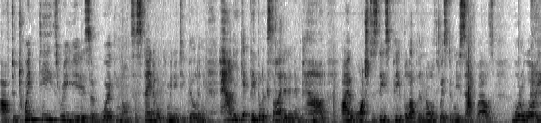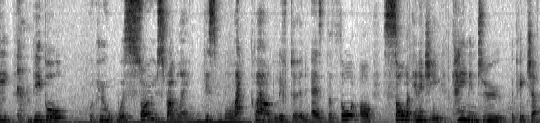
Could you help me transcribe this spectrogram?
after 23 years of working on sustainable community building, how do you get people excited and empowered? I watched as these people up the northwest of New South Wales, Murawari people who were so struggling, this black cloud lifted as the thought of solar energy came into the picture.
